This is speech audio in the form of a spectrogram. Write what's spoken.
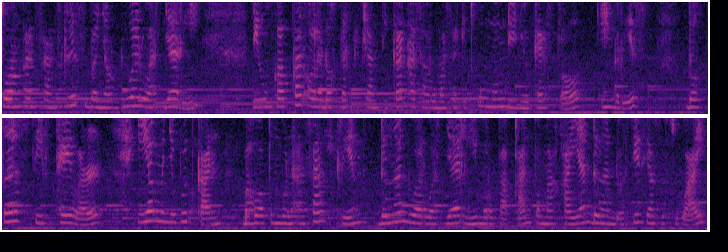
tuangkan sunscreen sebanyak dua ruas jari diungkapkan oleh dokter kecantikan asal rumah sakit umum di Newcastle, Inggris, Dr. Steve Taylor, ia menyebutkan bahwa penggunaan sunscreen dengan dua ruas jari merupakan pemakaian dengan dosis yang sesuai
